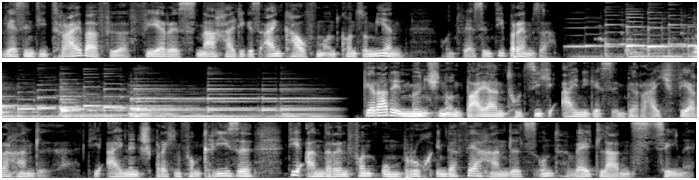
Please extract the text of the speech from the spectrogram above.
Wer sind die Treiber für faires, nachhaltiges Einkaufen und Konsumieren? Und wer sind die Bremser? Gerade in München und Bayern tut sich einiges im Bereich fairer Handel. Die einen sprechen von Krise, die anderen von Umbruch in der Fairhandels- und Weltladenszene.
